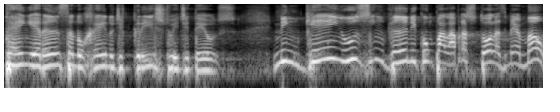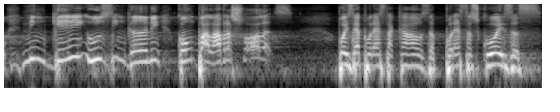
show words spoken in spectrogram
tem herança no reino de Cristo e de Deus. Ninguém os engane com palavras tolas, meu irmão, ninguém os engane com palavras tolas, pois é por esta causa, por essas coisas,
